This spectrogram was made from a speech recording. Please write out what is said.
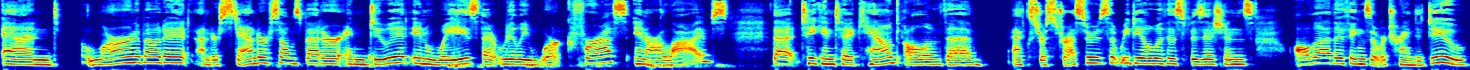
and learn about it, understand ourselves better, and do it in ways that really work for us in our lives, that take into account all of the extra stressors that we deal with as physicians, all the other things that we're trying to do.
